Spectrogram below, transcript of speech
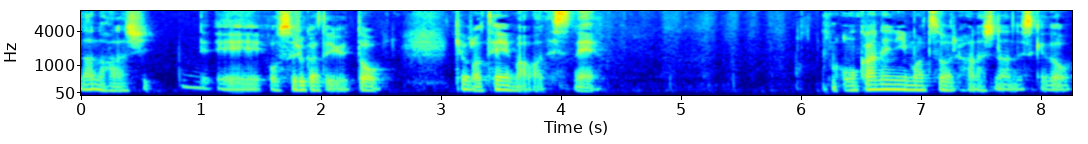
何の話で、えー、をするかというと今日のテーマはですねお金にまつわる話なんですけど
